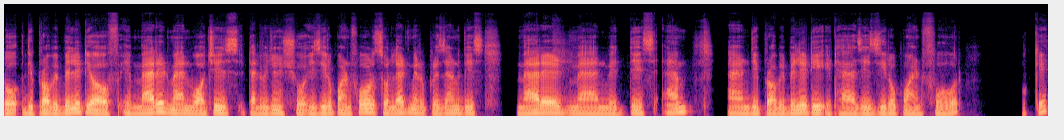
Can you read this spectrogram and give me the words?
so the probability of a married man watches television show is 0.4. So let me represent this married man with this M and the probability it has is 0.4. Okay.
